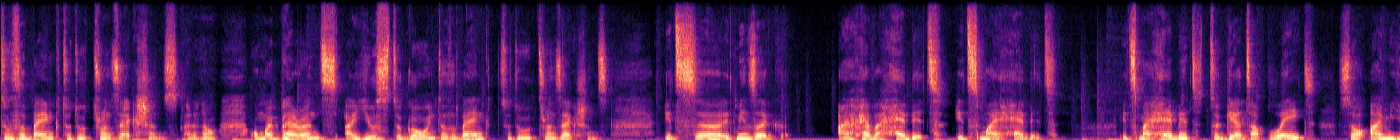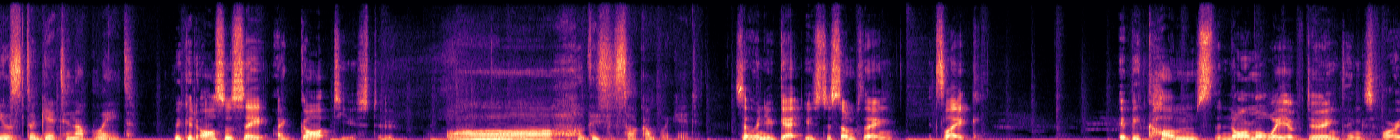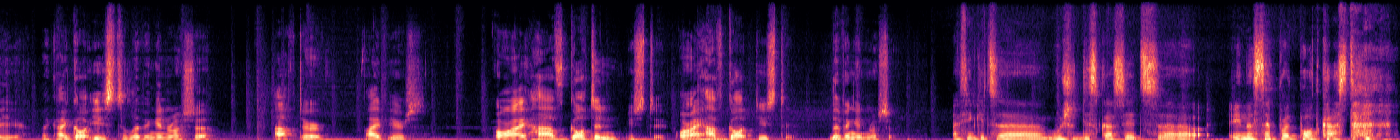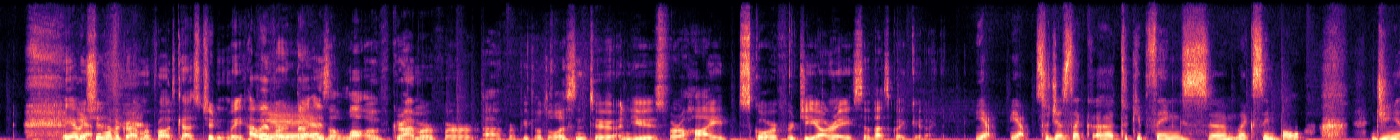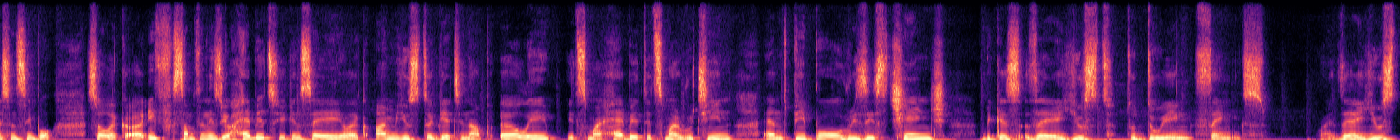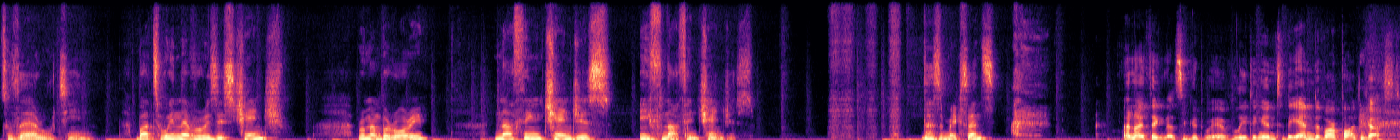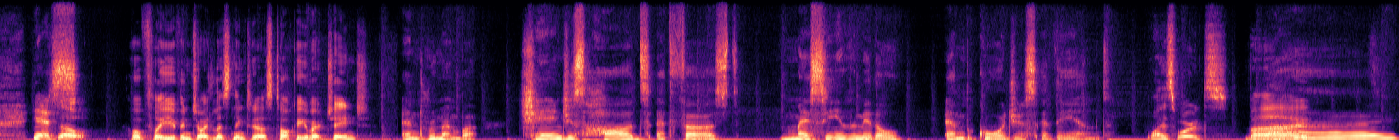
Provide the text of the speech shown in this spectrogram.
to the bank to do transactions. I don't know. Or my parents are used to go into the bank to do transactions. It's uh, it means like I have a habit. It's my habit. It's my habit to get up late, so I'm used to getting up late. We could also say I got used to. Oh, this is so complicated. So when you get used to something, it's like it becomes the normal way of doing things for you. Like I got used to living in Russia after five years. Or I have gotten used to, or I have got used to living in Russia. I think it's uh, we should discuss it uh, in a separate podcast. Yeah, we Yeah. should have a grammar podcast, shouldn't we? However, yeah, that is yeah. a lot of grammar for uh, for people to listen to and use for a high score for GRA, so that's quite good, I think. Yeah, yeah. So just like uh, to keep things um, like simple, genius and simple. So like uh, if something is your habit, you can say like I'm used to getting up early. It's my habit. It's my routine. And people resist change because they're used to doing things, right? They're used to their routine. But we never resist change. Remember, Rory, nothing changes if nothing changes. Does it make sense? And I think that's a good way of leading into the end of our podcast. Yes. So, hopefully you've enjoyed listening to us talking about change. And remember, change is hard at first, messy in the middle, and gorgeous at the end. Wise words. Bye. Bye.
